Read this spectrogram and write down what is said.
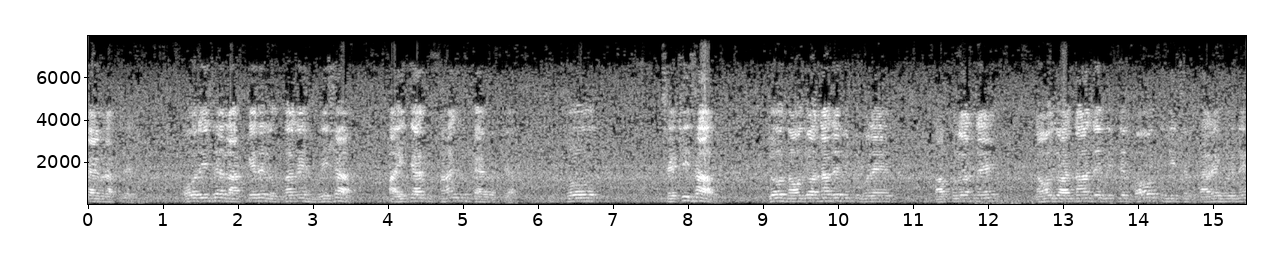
ਕਾਇਮ ਰੱਖਦੇ ਨੇ। ਔਰ ਇਸ ਇਲਾਕੇ ਦੇ ਲੋਕਾਂ ਨੇ ਹਮੇਸ਼ਾ ਭਾਈਚਾਰਕ ਸਾਂਝ ਨੂੰ ਕਾਇਮ ਰੱਖਿਆ। ਸੋ ਸੇਠੀ ਸਾਹਿਬ, ਜੋ ਨੌਜਵਾਨਾਂ ਦੇ ਵਿੱਚ ਬੜੇ ਪਾਪੂਲਰ ਨੇ, ਨੌਜਵਾਨਾਂ ਦੇ ਵਿੱਚ ਬਹੁਤ ਹੀ ਸਤਿਕਾਰੇ ਹੋਏ ਨੇ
